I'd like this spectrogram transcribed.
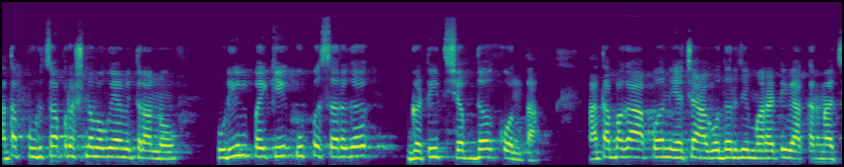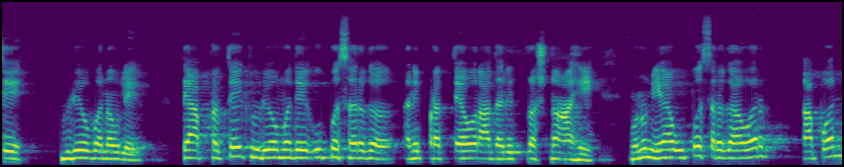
आता पुढचा प्रश्न बघूया मित्रांनो. पुढील पैकी उपसर्ग घटित शब्द कोणता? आता बघा आपण याच्या अगोदर जे मराठी व्याकरणाचे व्हिडिओ बनवले त्या प्रत्येक व्हिडिओमध्ये उपसर्ग आणि प्रत्ययावर आधारित प्रश्न आहे. म्हणून या उपसर्गावर आपण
